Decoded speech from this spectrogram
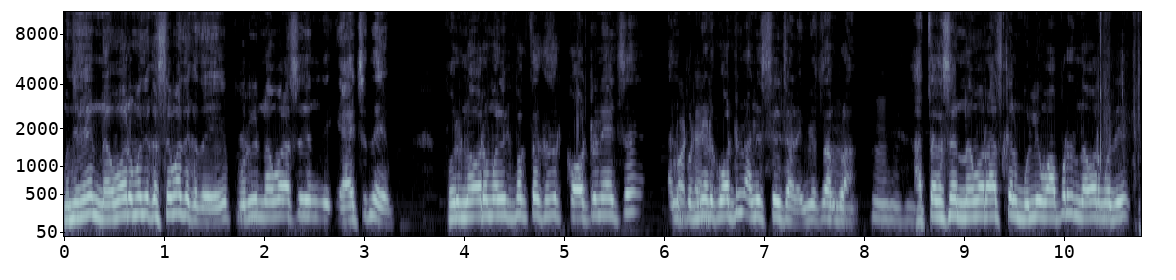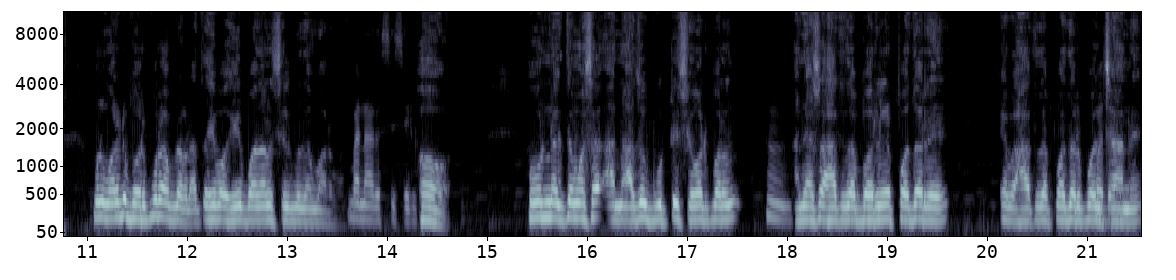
म्हणजे हे नवर मध्ये कसं माहिती का ते पूर्वी नवर असं यायचं नाही पूर्वी नवर मध्ये फक्त कसं कॉटन यायचं आणि Cotton. प्रिंटेड कॉटन आणि सिल्क साडी म्हणजे चांगला हम्म, हम्म, हम्म. आता कसं नवर आजकाल मुली वापरतात नवर मध्ये पण व्हरायटी भरपूर आहे आपल्याकडे. आता हे बघ हे बनारस सिल्कमध्ये नवर मध्ये. बनारसी सिल्क. हो. पूर्ण एकदम असं नाजूक बुट्टी शेवटपर्यंत. हम्म. आणि असं हाताचा भरलेला पदर आहे. हे बघ, हाताचा पदर पण पदर. छान आहे.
